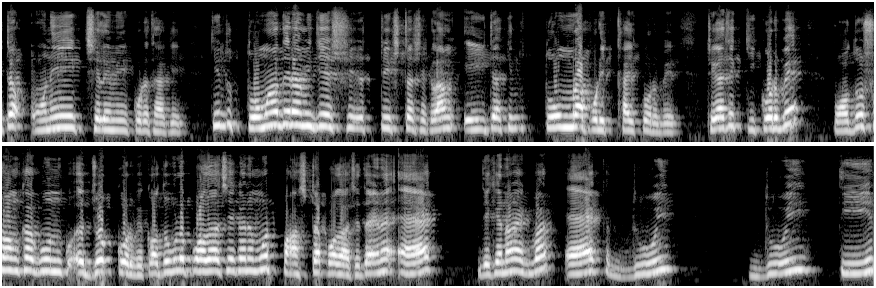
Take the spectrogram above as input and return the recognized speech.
এটা অনেক ছেলে মেয়ে করে থাকে। কিন্তু তোমাদের আমি যে টেক্সটটা শিখলাম, এইটা কিন্তু তোমরা পরীক্ষায় করবে। ঠিক আছে? কি করবে? পদ সংখ্যা গুণ যোগ করবে। কতগুলো পদ আছে এখানে? মোট পাঁচটা পদ আছে, তাই না? এক, দেখে নাও একবার। এক, দুই দুই, তিন,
